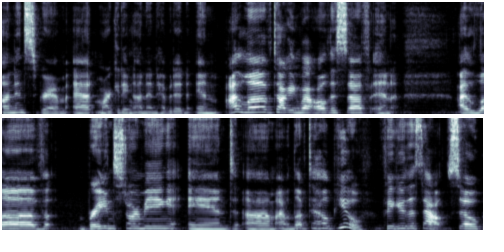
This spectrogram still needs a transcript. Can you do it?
on Instagram at marketinguninhibited. And I love talking about all this stuff and I love brainstorming and um, I would love to help you figure this out. So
